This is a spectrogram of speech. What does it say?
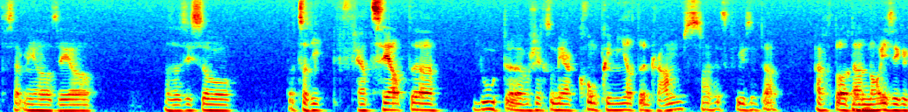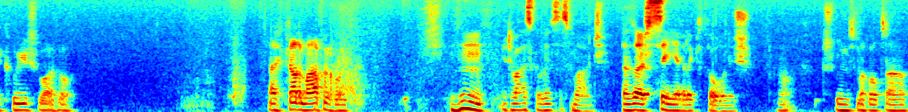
das hat mich auch sehr, also es ist so, dort so die verzerrten, lauten, wahrscheinlich so mehr komprimierte Drums, habe ich das Gefühl, sind da. Einfach da der Mhm. neusige Geräusch, wo einfach, eigentlich gerade am Anfang kommt. Mhm. Ich weiß gar nicht, was das meinst. Also, das ist sehr elektronisch. Ja, ich schwimme es mal kurz an.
